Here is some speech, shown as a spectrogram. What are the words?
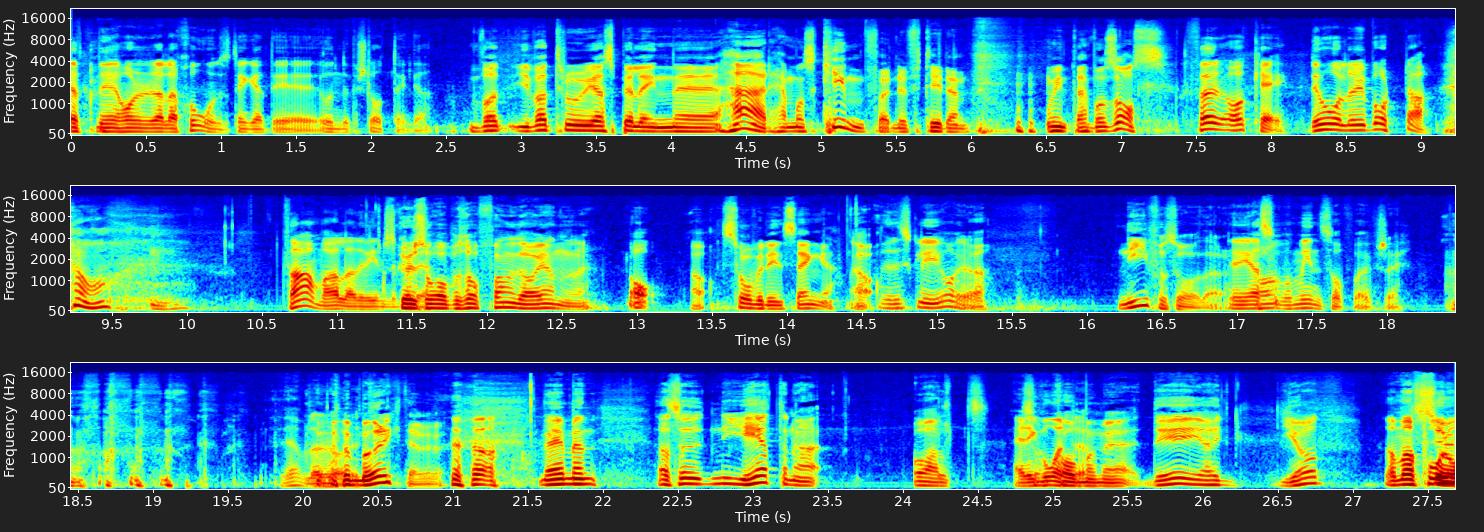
att när jag har en relation så tänker jag att det är underförstått, tänkte jag. Vad, vad tror du jag spelar in eh, här, hemma hos Kim för nu för tiden? Och inte hemma hos oss? För okej, du håller dig borta. Ja. Fan vad alla vinner Ska på du det. sova på soffan idag igen eller? Ja, Ja. sov i din sänga. Ja. Men det skulle jag göra. Ni får sova där. Nej, jag Ja. sov på min soffa i och för sig. Jävla Det är rörigt. mörkt där. Nej men, alltså nyheterna och allt Nej, det som går kommer inte. med, det är jag, jag Ja, man får suger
